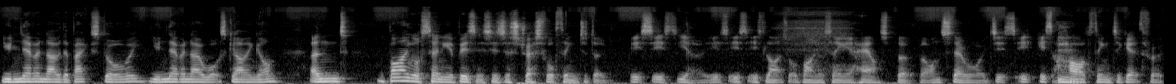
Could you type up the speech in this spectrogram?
you never know the backstory, you never know what's going on, and buying or selling a business is a stressful thing to do. It's, it's you know, it's, it's, it's like sort of buying or selling a house, but but on steroids. It's it, it's a hmm. hard thing to get through.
